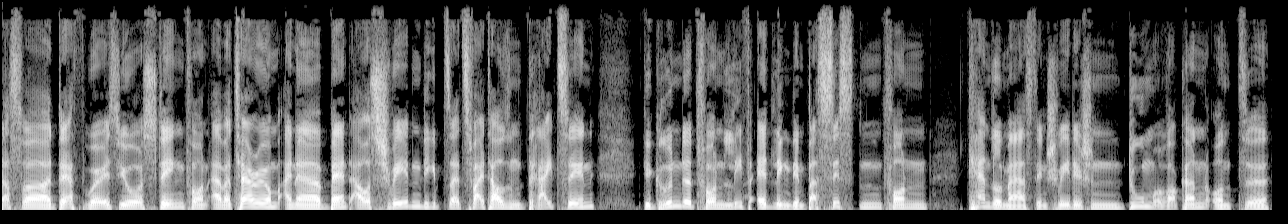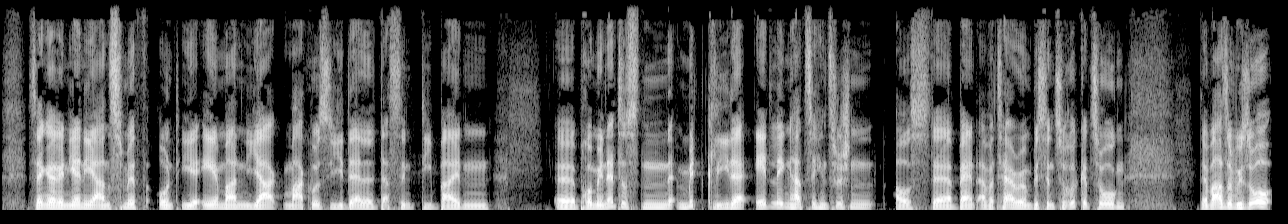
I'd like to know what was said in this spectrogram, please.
Das war Death, Where Is Your Sting von Avatarium, einer Band aus Schweden, die gibt es seit 2013, gegründet von Leif Edling, dem Bassisten von Candlemass, den schwedischen Doom-Rockern und äh, Sängerin Jenny Ann Smith und ihr Ehemann ja Markus Jidell. Das sind die beiden äh, prominentesten Mitglieder. Edling hat sich inzwischen aus der Band Avatarium ein bisschen zurückgezogen. Der war sowieso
